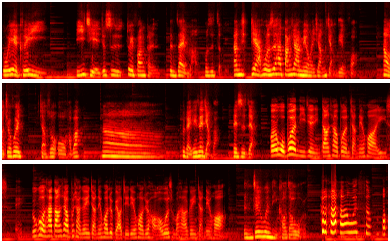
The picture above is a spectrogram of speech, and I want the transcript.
我也可以理解，就是对方可能正在忙，或是怎么当下，或者是他当下没有很想讲电话，那我就会想说，哦，好吧，那就改天再讲吧，类似这样。而我不能理解你当下不能讲电话的意思。哎，如果他当下不想跟你讲电话，就不要接电话就好了。为什么还要跟你讲电话？嗯，这个问题考到我了。为什么？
